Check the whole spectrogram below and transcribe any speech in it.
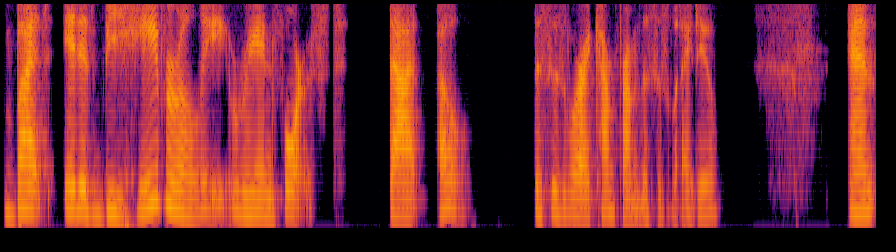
but it is behaviorally reinforced that, oh, this is where I come from. This is what I do. And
